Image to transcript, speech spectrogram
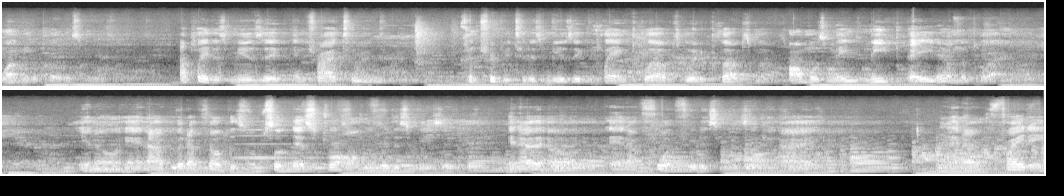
so that strong for this music, I play this music and try to contribute to this music playing clubs, went to clubs almost made me pay them to play. You know, and I but I felt this so that strong for this music, and I um, and I fought for this music, and I and I'm fighting.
